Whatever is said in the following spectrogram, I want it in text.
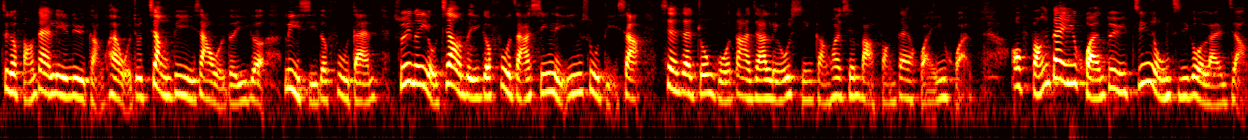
这个房贷利率赶快我就降低一下我的一个利息的负担。所以呢，有这样的一个复杂心理因素底下，现在在中国大家流行赶快先把房贷还一还。哦，房贷一还，对于金融机构来讲。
